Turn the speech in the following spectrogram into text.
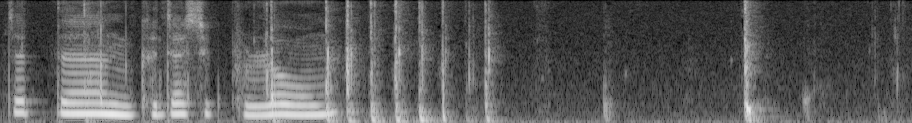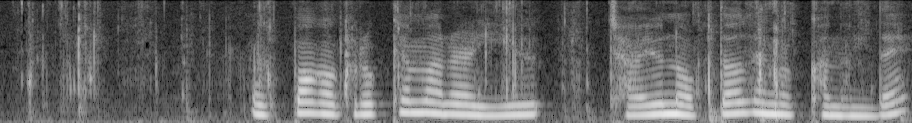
어쨌든 그 자식 불러옴. 오빠가 그렇게 말할 이유, 자유는 없다고 생각하는데?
